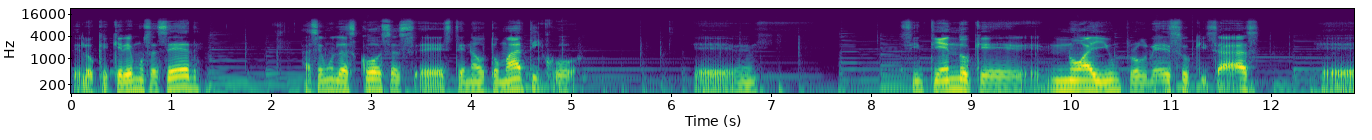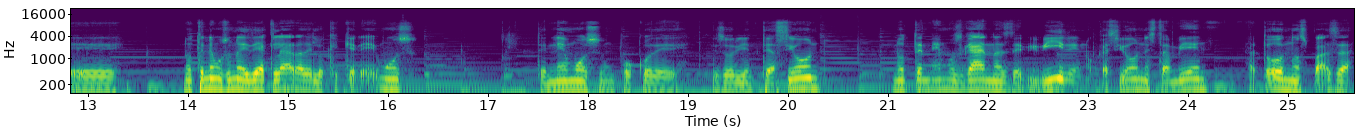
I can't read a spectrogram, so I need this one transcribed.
de lo que queremos hacer, hacemos las cosas este, en automático, eh, sintiendo que no hay un progreso quizás, eh, no tenemos una idea clara de lo que queremos, tenemos un poco de desorientación, no tenemos ganas de vivir en ocasiones también, a todos nos pasa,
